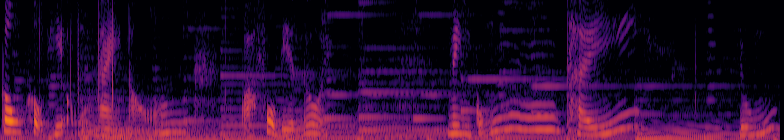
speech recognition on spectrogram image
câu khẩu hiệu này nó quá phổ biến rồi. Mình cũng thấy đúng.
